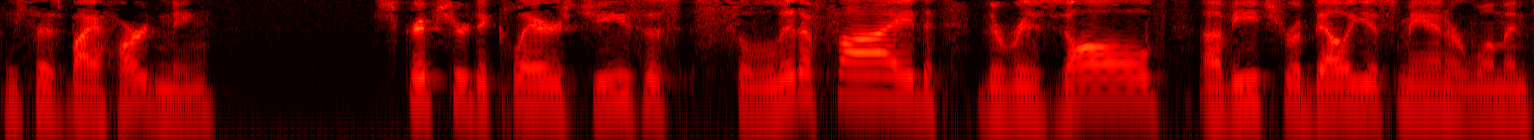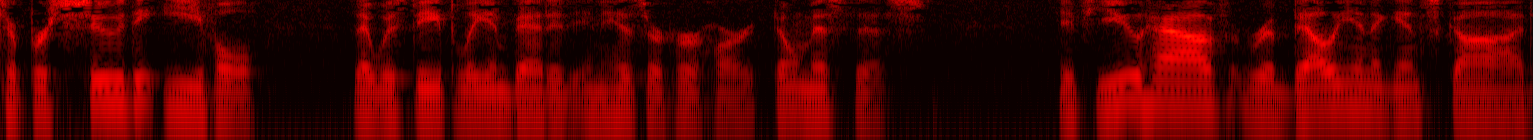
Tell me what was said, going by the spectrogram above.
He says, by hardening, Scripture declares Jesus solidified the resolve of each rebellious man or woman to pursue the evil that was deeply embedded in his or her heart. Don't miss this. If you have rebellion against God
